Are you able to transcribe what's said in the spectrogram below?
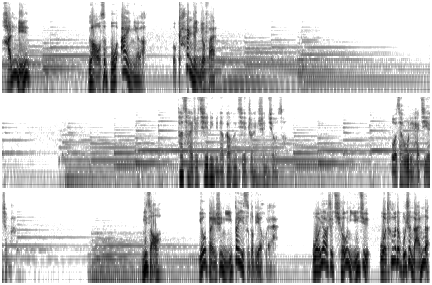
韩林，老子不爱你了。我看着你就烦。他踩着七厘米的高跟鞋转身就走，我在屋里还接着骂：“你走，有本事你一辈子都别回来！我要是求你一句，我他妈都不是男的。”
